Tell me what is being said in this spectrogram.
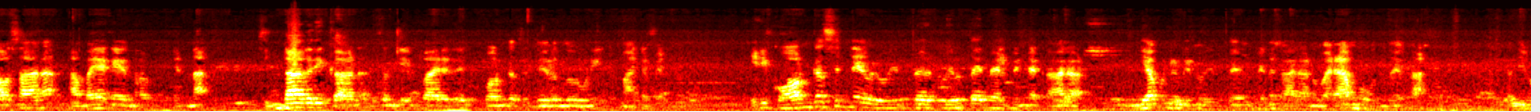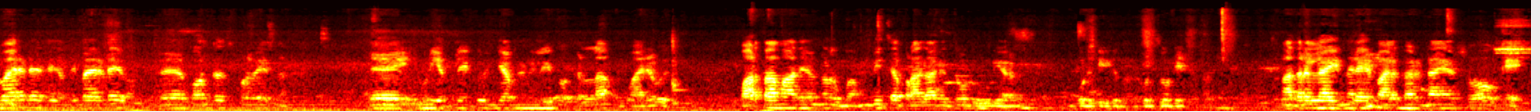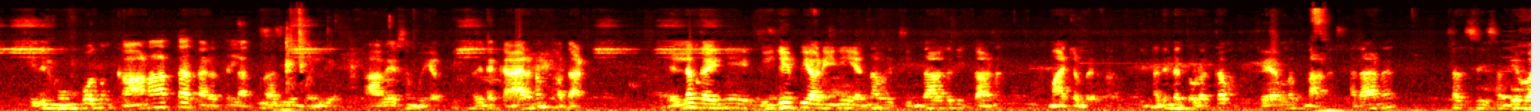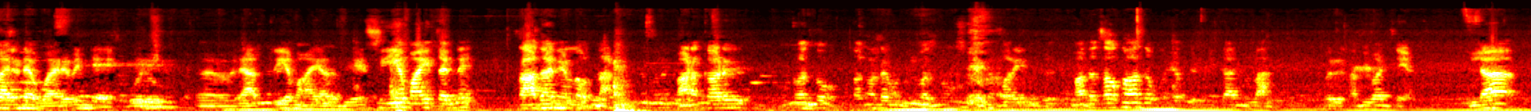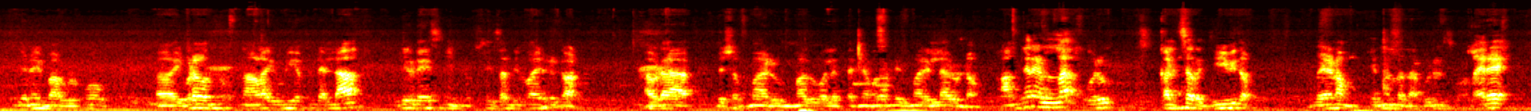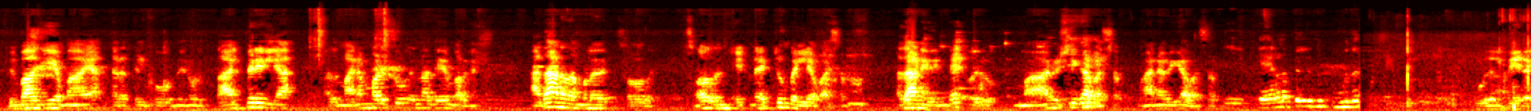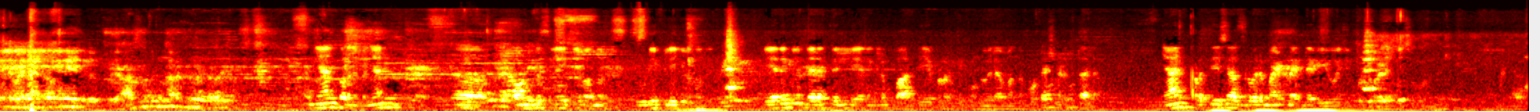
അവസാന അഭയകേന്ദ്രം എന്ന ചിന്താഗതിക്കാണ് സഞ്ജീവ് ഭാരത് കോൺഗ്രസ് ചേരുന്നതുകൂടി മാറ്റം വരുന്നത്. ഇനി കോൺഗ്രസിന്റെ ഒരു ഉയർത്ത് ഉയർത്തേൽപ്പിന്റെ കാലാണ് ഇന്ത്യ മുന്നണിയുടെ ഉയർത്തേൽപ്പിന്റെ കാലാണ് വരാൻ പോകുന്നത് എന്നാണ്. സഞ്ജീവ് ഭാരയുടെ സഞ്ജീവ് ഭാരയുടെ കോൺഗ്രസ് പ്രവേശനം യു ഡി എഫിലേക്കും ഇന്ത്യ മുന്നണിയിലേക്കും ഒക്കെ ഉള്ള വരവ് വാർത്താ മാധ്യമങ്ങളും വമ്പിച്ച പ്രാധാന്യത്തോടു കൂടിയാണ് കൊടുത്തിരിക്കുന്നത് കൊടുത്തുകൊണ്ടിരിക്കുന്നത്. മാത്രമല്ല ഇന്നലെ പാലക്കാടുണ്ടായ ഷോ ഒക്കെ ഇതിനു മുമ്പൊന്നും കാണാത്ത തരത്തിൽ അത്രയധികം വലിയ ആവേശം ഉയർത്തി. അതിന്റെ കാരണം അതാണ്. എല്ലാം കഴിഞ്ഞ് ബി ജെ പി ആണ് ഇനി എന്ന ഒരു ചിന്താഗതിക്കാണ് മാറ്റം വരുന്നത്. അതിന്റെ തുടക്കം കേരളത്തിനാണ്. അതാണ് ശ്രീ വരവിന്റെ ഒരു രാഷ്ട്രീയമായ ദേശീയമായി തന്നെ പ്രാധാന്യമുള്ള ഒന്നാണ്. പാണക്കാട് വന്നു തങ്ങളുടെ മുന്നിൽ വന്നു എന്ന് പറയുന്നത് മതസൗഹാർദ്ദം ഉയർത്തിപ്പിടിക്കാനുള്ള ഒരു അഭിവാഞ്ചയാണ് എല്ലാ ജനവിഭാഗങ്ങളും ഇപ്പോൾ ഇവിടെ വന്നു. നാളെ യു ഡി എഫിന്റെ എല്ലാ ലീഡേഴ്സിനെയും ശ്രീ സന്ദീപ് കാണും. അവിടെ ബിഷപ്പ്മാരും അതുപോലെ തന്നെ മതന്മാരെല്ലാവരും ഉണ്ടാവും. അങ്ങനെയുള്ള ഒരു കൾച്ചർ ജീവിതം വേണം എന്നുള്ളതാണ്. ഒരു വളരെ വിഭാഗീയമായ തരത്തിൽ പോകുന്നതിനോട് താല്പര്യമില്ല. അത് മനം മടുത്തു എന്ന് അദ്ദേഹം പറഞ്ഞു. അതാണ് നമ്മൾ സ്വാഗതം സ്വാഗതം ചെയ്യുന്ന ഏറ്റവും വലിയ വശം അതാണ് ഇതിന്റെ ഒരു മാനുഷിക വശം മാനവിക വശം. ഈ കേരളത്തിൽ ഇത് കൂടുതൽ കൂടുതൽ പേരുകൾ വരാൻ ഒരു ആസൂത്രണം നടക്കുന്നുണ്ട്. ഞാൻ പറഞ്ഞല്ലോ ഞാൻ കോൺഗ്രസിലേക്ക് വന്നത് യു ഡി എഫിലേക്ക് വന്നത് ഏതെങ്കിലും തരത്തിൽ ഏതെങ്കിലും പാർട്ടിയെ പുലർത്തി കൊണ്ടുവരാമെന്ന് കൊട്ടേഷൻ എടുത്താല. ഞാൻ പ്രത്യയശാസ്ത്രപരമായിട്ടുള്ള എന്റെ വിയോജിപ്പ് പ്രകടിപ്പിച്ചുകൊണ്ട്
